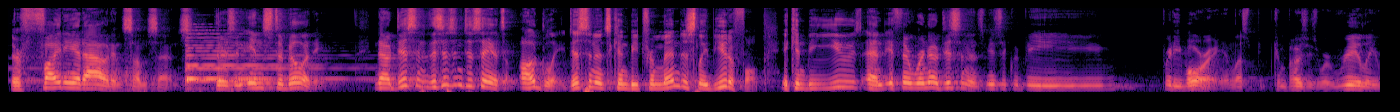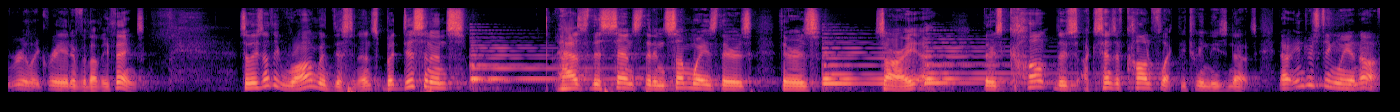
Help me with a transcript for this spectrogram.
they're fighting it out in some sense. There's an instability. Now, this isn't to say it's ugly. Dissonance can be tremendously beautiful. It can be used, and if there were no dissonance, music would be pretty boring unless composers were really, really creative with other things. So there's nothing wrong with dissonance, but dissonance has this sense that in some ways there's, there's sorry, uh, there's, there's a sense of conflict between these notes. Now, interestingly enough,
